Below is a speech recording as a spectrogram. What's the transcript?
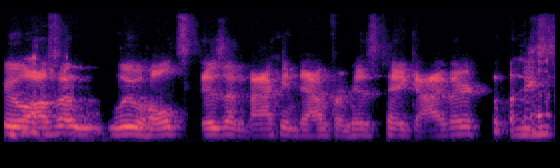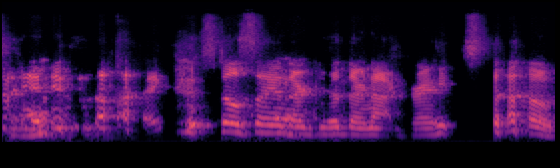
who also Lou Holtz isn't backing down from his take either. like, saying, like, still saying they're good, they're not great. So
